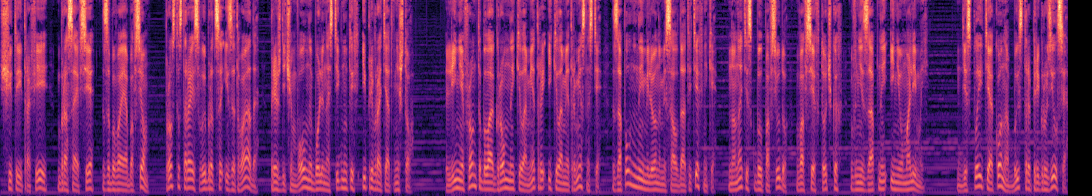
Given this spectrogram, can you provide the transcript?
щиты и трофеи, бросая все, забывая обо всем, просто стараясь выбраться из этого ада, прежде чем волны боли настигнут их и превратят в ничто. Линия фронта была огромной километры и километры местности, заполненные миллионами солдат и техники, но натиск был повсюду, во всех точках, внезапный и неумолимый. Дисплей Тиакона быстро перегрузился,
